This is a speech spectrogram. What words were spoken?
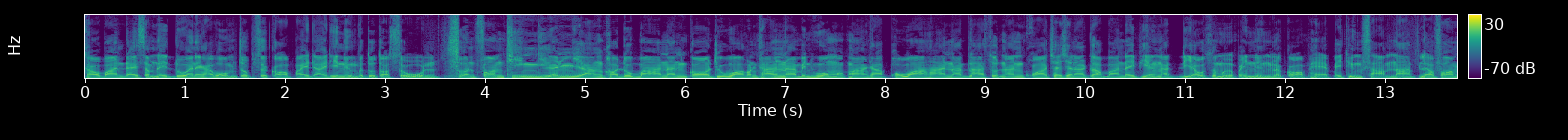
เข้าบ้านได้สำเร็จด้วยนะครับผม จบสกอร์ไปได้ที่ 1 ประตูต่อศูนย์ส่วนฟอร์มทีมเยือนอย่างคอโดบานั้นก็ถือว่าค่อนข้างน่าเป็นห่วงมากๆครับ เพราะว่า 5 นัดล่าสุดนั้นคว้าชัยชนะกลับบ้านได้เพียงนัดเดียวเสมอไป 1 แล้วก็แพ้ไปถึง 3 นัด แล้วฟอร์ม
